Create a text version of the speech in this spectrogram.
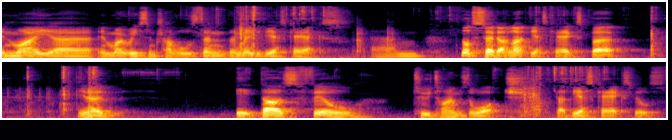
in my uh, in my recent travels than than maybe the SKX. Um, not to say I don't like the SKX, but you know it does feel two times the watch that the SKX feels,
